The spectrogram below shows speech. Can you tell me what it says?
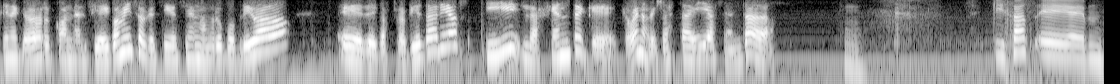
tiene que ver con el fideicomiso, que sigue siendo un grupo privado, eh, de los propietarios, y la gente que, que, bueno, que ya está ahí asentada. Mm. Quizás eh,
